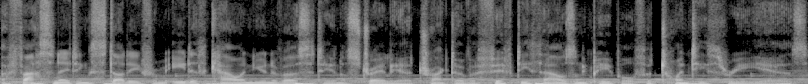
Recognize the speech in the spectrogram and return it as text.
A fascinating study from Edith Cowan University in Australia tracked over 50,000 people for 23 years.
